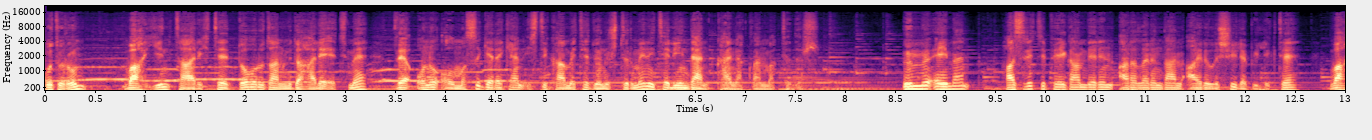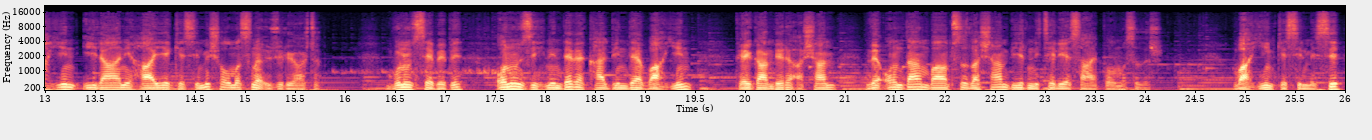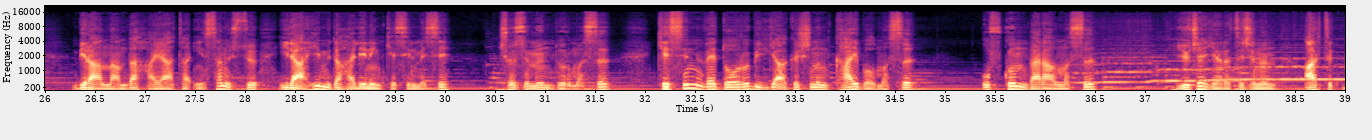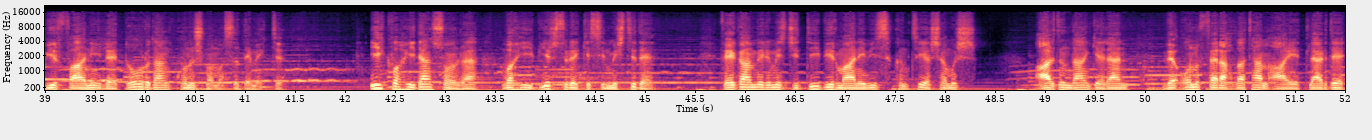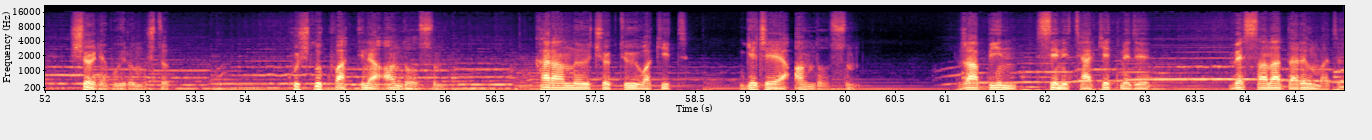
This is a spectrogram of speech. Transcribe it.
Bu durum, vahyin tarihte doğrudan müdahale etme ve onu olması gereken istikamete dönüştürme niteliğinden kaynaklanmaktadır. Ümmü Eymen, Hazreti Peygamber'in aralarından ayrılışıyla birlikte vahyin ila nihaiye kesilmiş olmasına üzülüyordu. Bunun sebebi onun zihninde ve kalbinde vahyin peygamberi aşan ve ondan bağımsızlaşan bir niteliğe sahip olmasıdır. Vahyin kesilmesi bir anlamda hayata insanüstü ilahi müdahalenin kesilmesi, çözümün durması, kesin ve doğru bilgi akışının kaybolması, ufkun daralması, yüce yaratıcının artık bir faniyle doğrudan konuşmaması demekti. İlk vahiden sonra vahiy bir süre kesilmişti de, Peygamberimiz ciddi bir manevi sıkıntı yaşamış, ardından gelen ve onu ferahlatan ayetlerde şöyle buyurulmuştu. Kuşluk vaktine andolsun. Karanlığı çöktüğü vakit geceye andolsun. Rabbin seni terk etmedi ve sana darılmadı.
